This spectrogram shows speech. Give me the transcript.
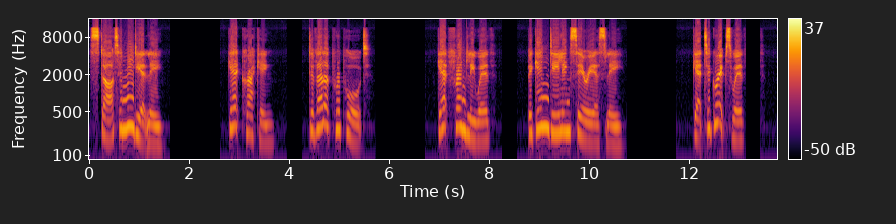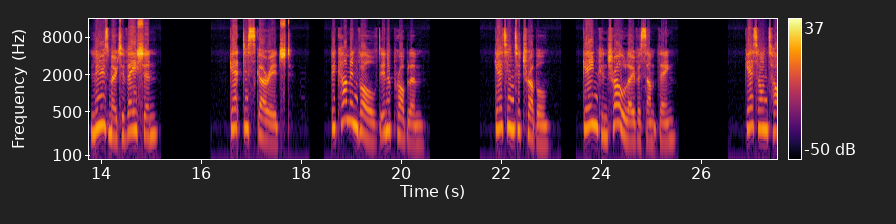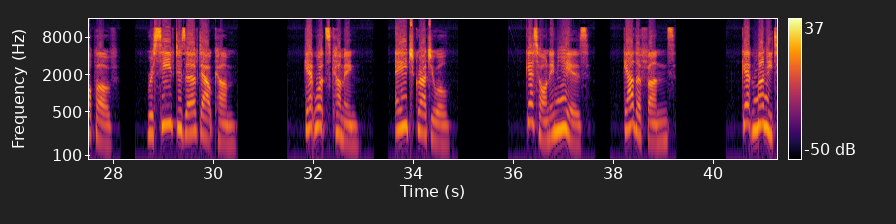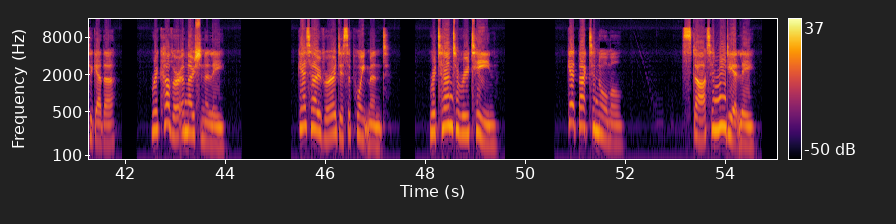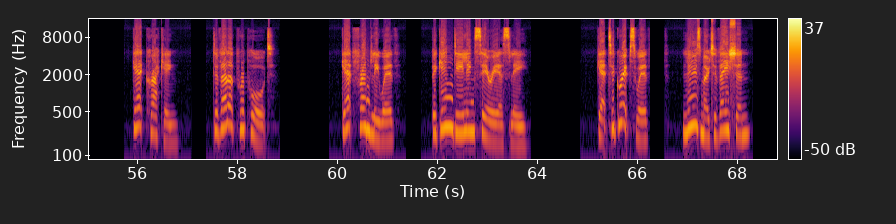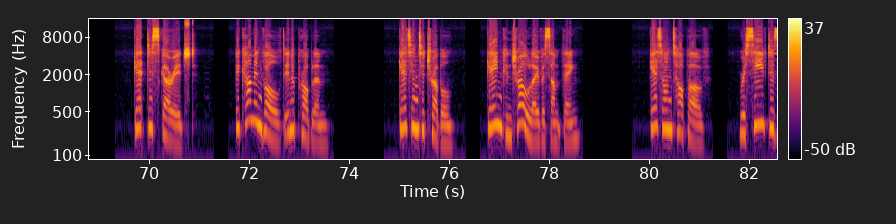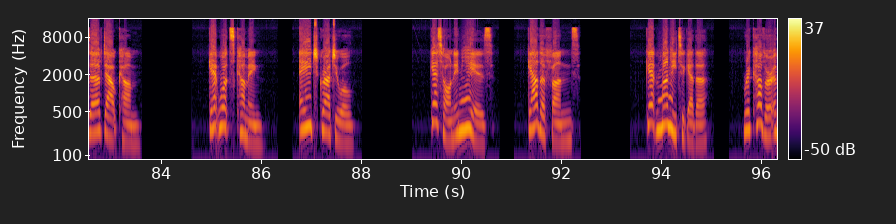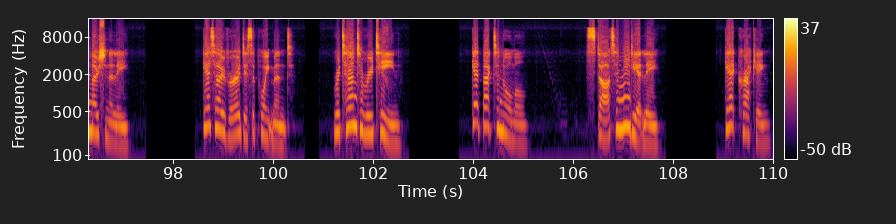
Start immediately. Get cracking. Develop report. Get friendly with. Begin dealing seriously. Get to grips with. Lose motivation. Get discouraged. Become involved in a problem. Get into trouble. Gain control over something. Get on top of. Receive deserved outcome. Get what's coming. Age gradual. Get on in years. Gather funds. Get money together. Recover emotionally. Get over a disappointment. Return to routine. Get back to normal. Start immediately. Get cracking. Develop report. Get friendly with. Begin dealing seriously. Get to grips with. lose motivation, get discouraged, become involved in a problem, get into trouble, gain control over something, get on top of, receive deserved outcome, get what's coming, age gradual, get on in years, gather funds, get money together, recover emotionally, get over a disappointment, return to routine, get back to normal, start immediately, get cracking,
